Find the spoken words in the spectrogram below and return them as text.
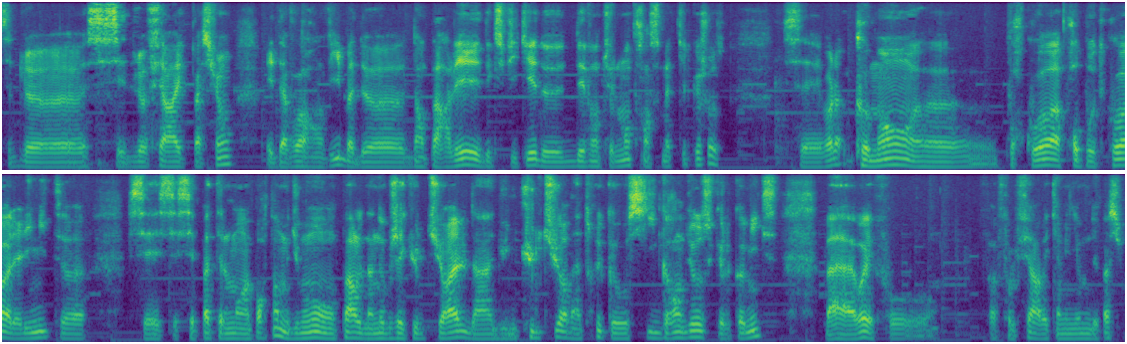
C'est de, le, de le faire avec passion et d'avoir envie bah, de- d'en parler d'expliquer, de- d'éventuellement transmettre quelque chose. C'est voilà comment, euh, pourquoi, à propos de quoi, à la limite, euh, c'est pas tellement important, mais du moment où on parle d'un objet culturel, d'un- d'une culture, d'un truc aussi grandiose que le comics, bah ouais, faut, faut le faire avec un minimum de passion.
